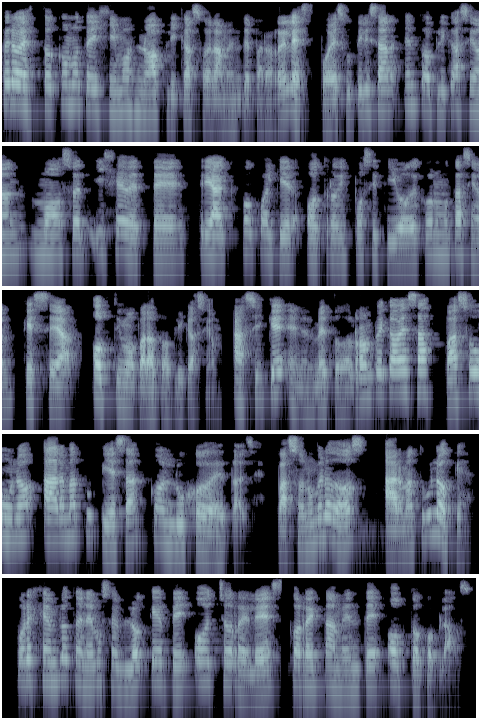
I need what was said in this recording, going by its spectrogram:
Pero esto, como te dijimos, no aplica solamente para relés. Puedes utilizar en tu aplicación MOSFET, IGBT, TRIAC o cualquier otro dispositivo de conmutación que sea óptimo para tu aplicación. Así que en el método del rompecabezas, paso 1, arma tu pieza con lujo de detalle. Paso número 2, arma tu bloque. Por ejemplo, tenemos el bloque de 8 relés correctamente optocoplados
